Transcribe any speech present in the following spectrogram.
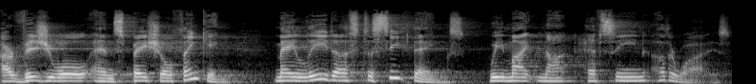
Our visual and spatial thinking may lead us to see things we might not have seen otherwise.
